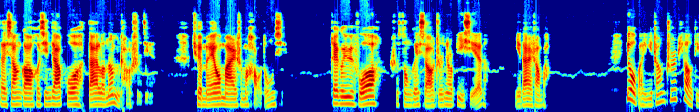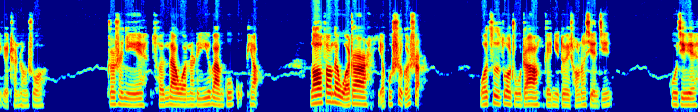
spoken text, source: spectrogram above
在香港和新加坡待了那么长时间。”却没有买什么好东西。这个玉佛是送给小侄女辟邪的，你带上吧。又把一张支票递给陈诚，说：“这是你存在我那里一万股股票，老放在我这儿也不是个事儿。我自作主张给你兑成了现金，估计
